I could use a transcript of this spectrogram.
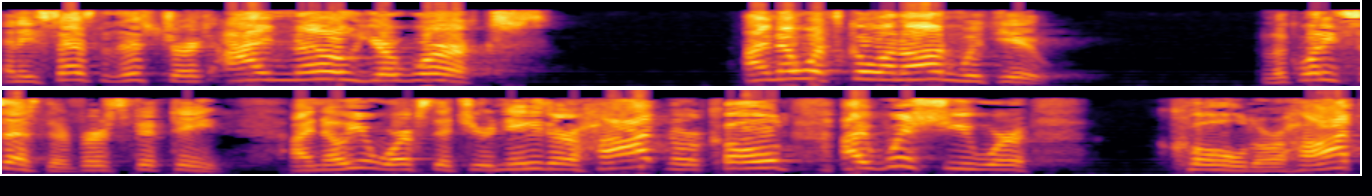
And He says to this church, I know your works. I know what's going on with you. Look what He says there, verse 15. I know your works that you're neither hot nor cold. I wish you were cold or hot.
